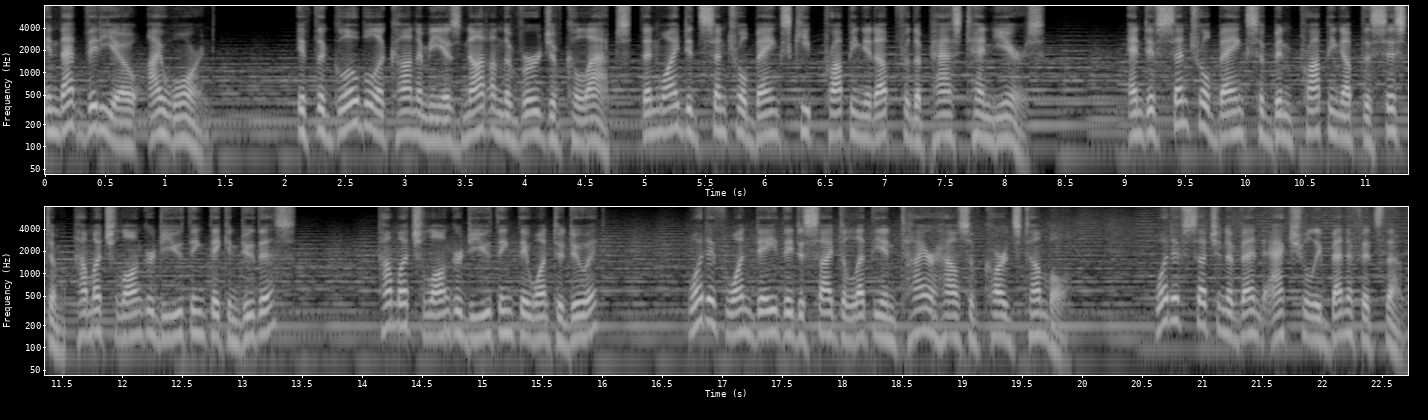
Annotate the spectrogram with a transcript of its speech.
In that video, I warned. If the global economy is not on the verge of collapse, then why did central banks keep propping it up for the past 10 years? And if central banks have been propping up the system, how much longer do you think they can do this? How much longer do you think they want to do it? What if one day they decide to let the entire house of cards tumble? What if such an event actually benefits them?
